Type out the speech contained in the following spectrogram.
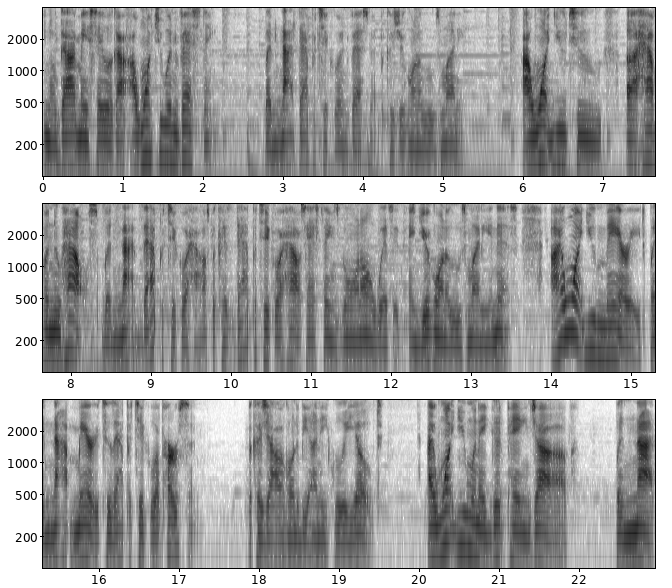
you know, God may say, "Look, I, I want you investing, but not that particular investment because you're going to lose money." I want you to uh, have a new house, but not that particular house because that particular house has things going on with it and you're going to lose money in this. I want you married, but not married to that particular person because y'all are going to be unequally yoked. I want you in a good paying job, but not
